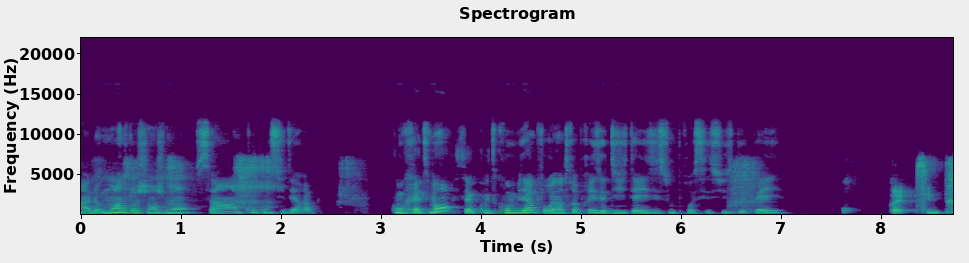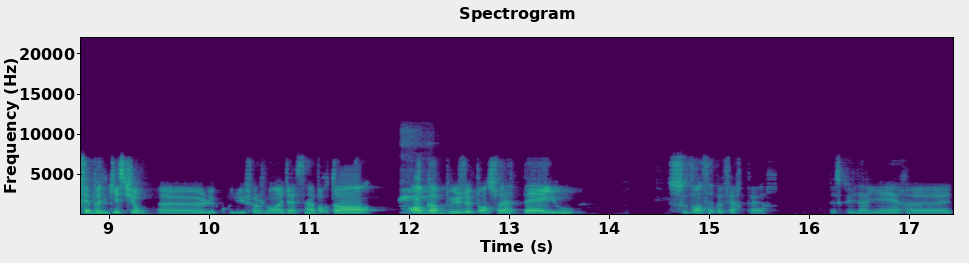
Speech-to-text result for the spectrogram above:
hein, le moindre changement, ça a un coût considérable. Concrètement, ça coûte combien pour une entreprise de digitaliser son processus de paye? Ouais, c'est une très bonne question. Euh, le coût du changement est assez important. Encore plus, je pense, sur la paye où souvent ça peut faire peur. Parce que derrière, euh,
